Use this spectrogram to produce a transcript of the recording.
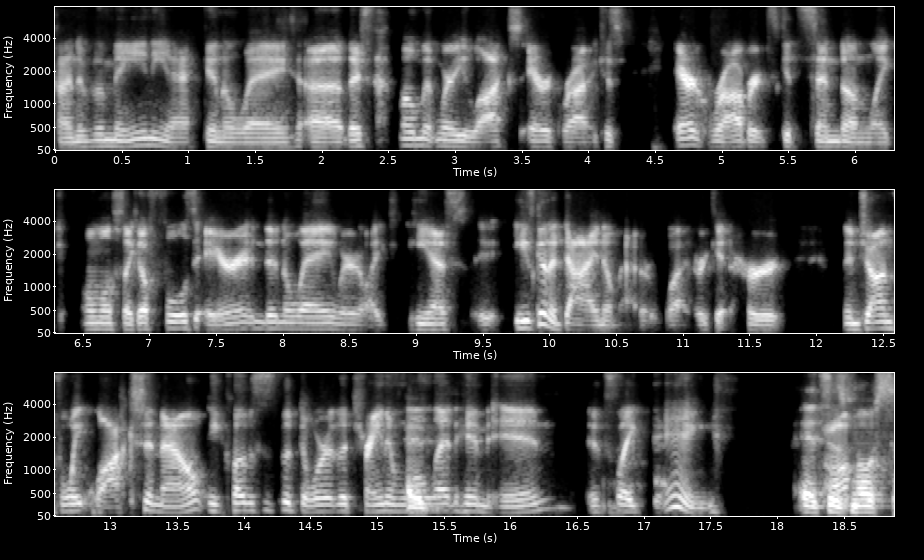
kind of a maniac in a way. Uh, there's that moment where he locks Eric Roberts because Eric Roberts gets sent on like almost like a fool's errand in a way where like he has he's gonna die no matter what or get hurt. And Jon Voight locks him out. He closes the door of the train and won't It- let him in. It's like, dang. it's his most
